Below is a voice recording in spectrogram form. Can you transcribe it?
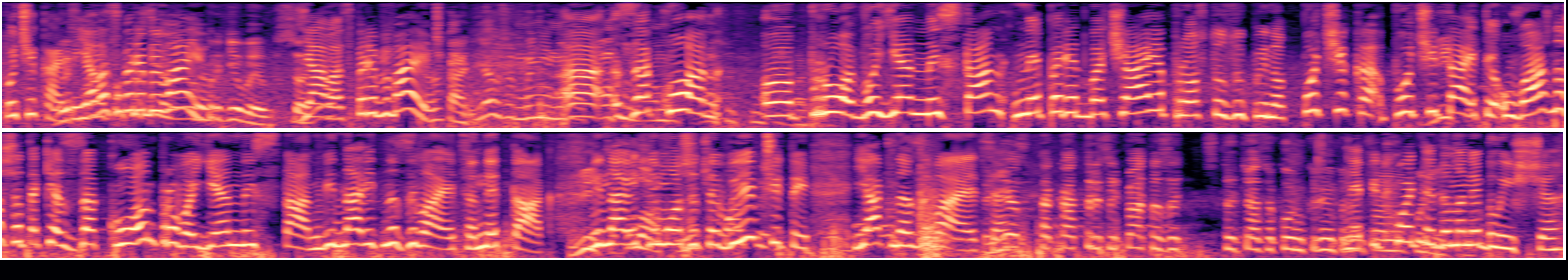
почекайте, Ви ж я вас попросили, перебиваю. вам пред'явив. Все, я вас перебиваю. Чекайте, я вже мені не Е, Закон е, про воєнний стан не передбачає просто зупинок. Почека... Почитайте уважно, що таке закон про воєнний стан. Він навіть називається не так. Дивіться, Ви навіть будь не ласка, можете чіпайте. вивчити, як називається. Є така 35 за- стаття закону України про Не національну підходьте поліцію. до мене ближче.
